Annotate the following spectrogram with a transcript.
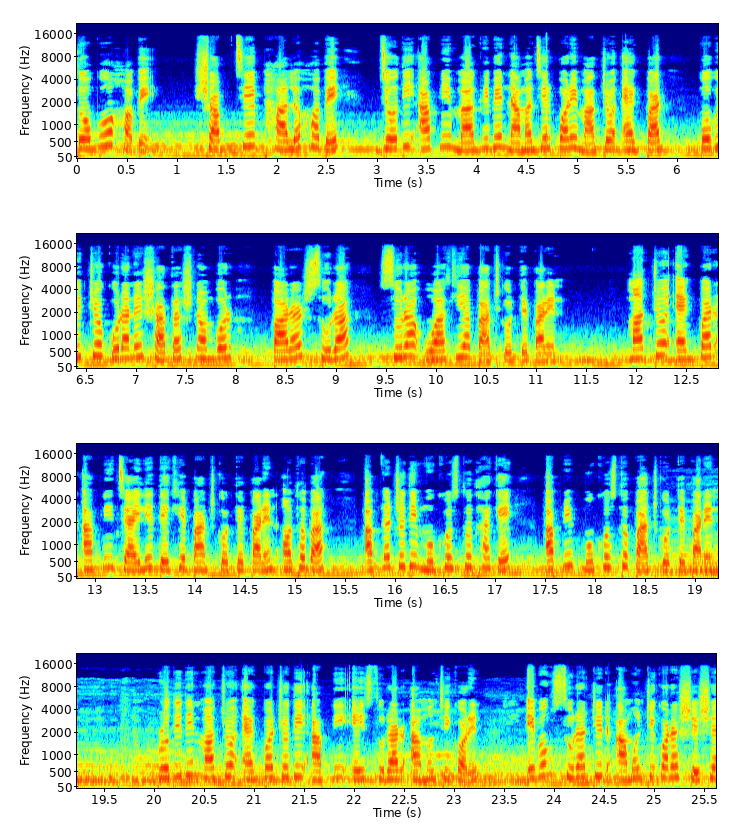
তবুও হবে। সবচেয়ে ভালো হবে যদি আপনি মাগরিবের নামাজের পরে মাত্র একবার পবিত্র কোরআনের সাতাশ নম্বর পাড়ার সুরা সুরা ওয়াকিয়া পাঠ করতে পারেন। মাত্র একবার আপনি চাইলে দেখে পাঠ করতে পারেন অথবা আপনার যদি মুখস্থ থাকে, আপনি মুখস্থ পাঠ করতে পারেন। প্রতিদিন মাত্র একবার যদি আপনি এই সুরার আমলটি করেন এবং সুরাটির আমলটি করার শেষে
